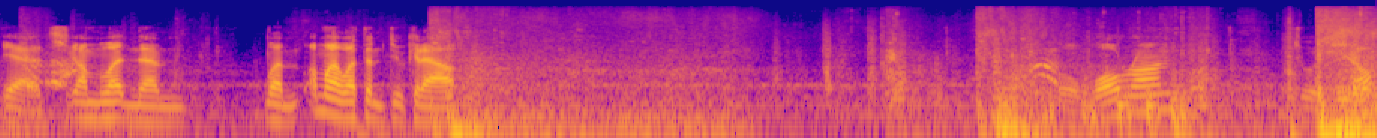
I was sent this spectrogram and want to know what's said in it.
Yeah, I'm letting them. Let, I'm gonna let them duke it out. A wall run to a jump.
